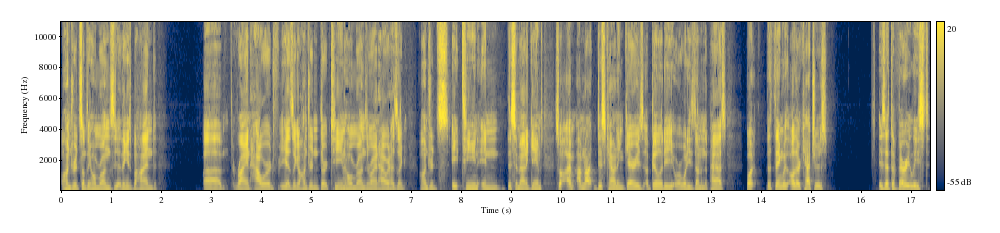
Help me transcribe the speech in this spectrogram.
100 something home runs. I think he's behind uh, Ryan Howard. He has like 113 home runs, and Ryan Howard has like 118 in this amount of games. So I'm I'm not discounting Gary's ability or what he's done in the past, but the thing with other catchers is at the very least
